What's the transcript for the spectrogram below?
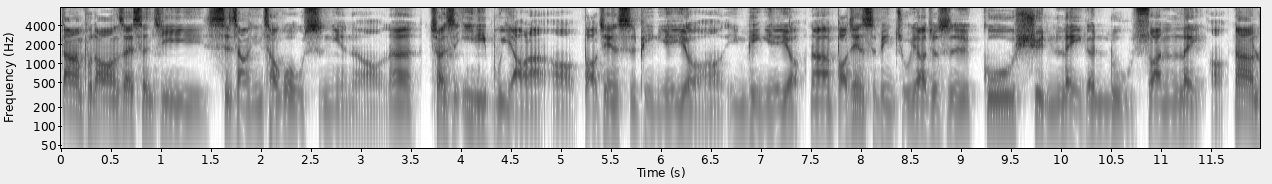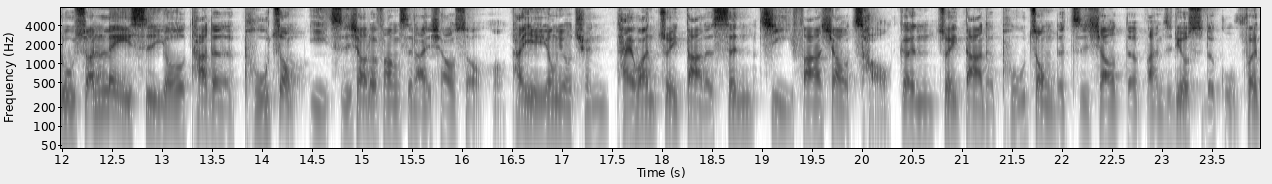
当然，葡萄王在生技市场已经超过五十年了哦，那算是屹立不摇了哦。保健食品也有哦，饮品也有。那保健食品主要就是菇蕈类跟乳酸类哦。那乳酸类是由它的葡种以直销的方式来销售哦。它也拥有全台湾最大的生技发酵槽跟最大的葡种的直销的百分之六十的股份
